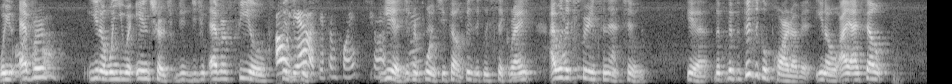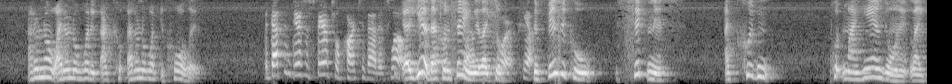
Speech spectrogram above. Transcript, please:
Were you ever, you know, when you were in church, did, did you ever feel physically? Oh yeah, different points, sure. Yeah, different mm-hmm. points. You felt physically sick, right? I was experiencing that too. Yeah, the, the, the physical part of it, you know, I, I felt I don't know. I don't know what it, I, I don't know what to call it. But that's a, there's a spiritual part to that as well. Uh, yeah, that's what I'm saying. Yeah, like so, yeah. the physical sickness, I couldn't put my hand on it. Like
